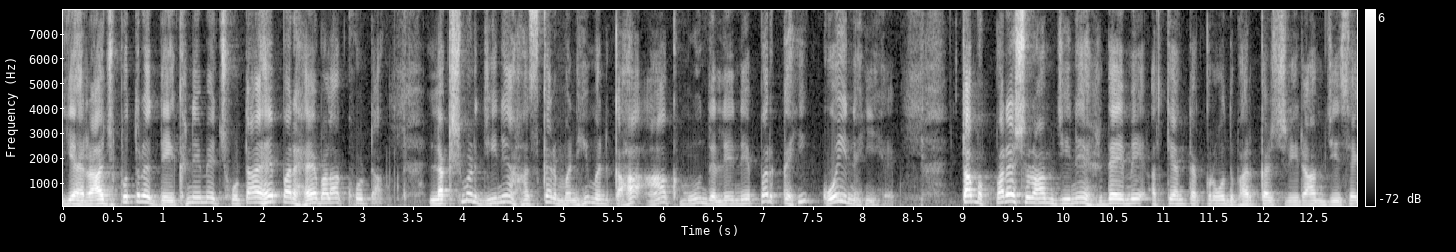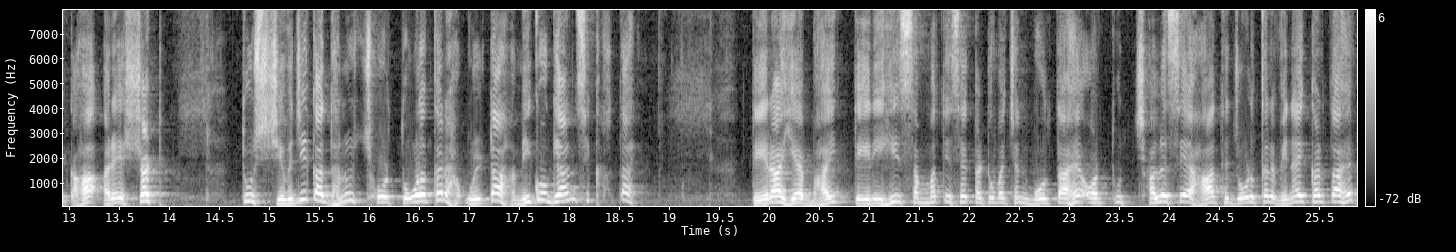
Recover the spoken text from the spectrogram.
यह राजपुत्र देखने में छोटा है, पर है बड़ा खोटा। लक्ष्मण जी ने हंसकर मन ही मन कहा, आँख मूंद लेने पर कहीं कोई नहीं है। तब परशुराम जी ने हृदय में अत्यंत क्रोध भरकर श्री राम जी से कहा, अरे शठ तू शिवजी का धनुष छोड़ तोड़कर उल्टा हम ही को ज्ञान सिखाता है। तेरा यह भाई तेरी ही सम्मति से कटुवचन बोलता है और तू छल से हाथ जोड़कर विनय करता है।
